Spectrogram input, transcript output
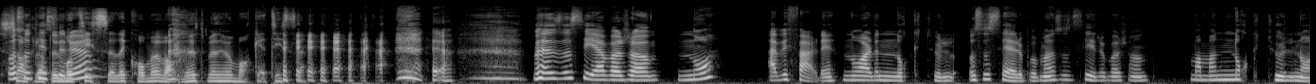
Sagt at du må tisse, det kommer vann ut, men hun må ikke tisse. Men så sier jeg bare sånn Nå er vi ferdig. Nå er det nok tull. Og så ser du på meg, så sier du bare sånn Mamma, nok tull nå.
